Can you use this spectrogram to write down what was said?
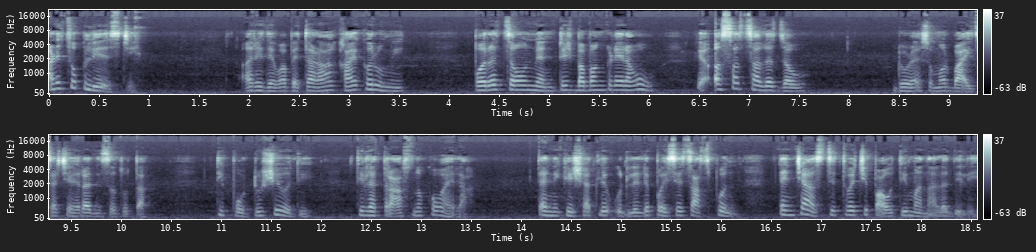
आणि चुकली एस टी. अरे देवा बेताळा काय करू मी? परत जाऊन व्यंकटेश बाबांकडे राहू की असंच चालत जाऊ? डोळ्यासमोर बाईचा चेहरा दिसत होता. ती पोटूशी होती. तिला त्रास नको व्हायला. त्यांनी खिशातले उरलेले पैसे चाचपून त्यांच्या अस्तित्वाची पावती मनाला दिली.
